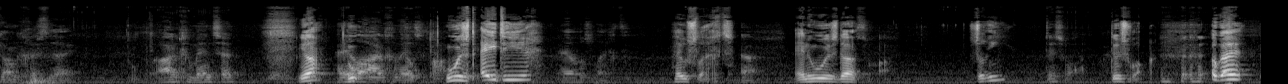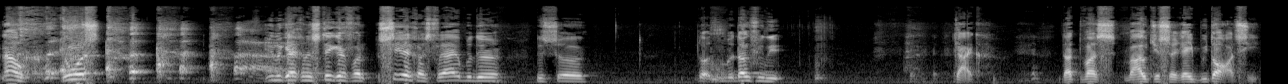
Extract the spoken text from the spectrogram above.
Kankergastvrij. Aardige mensen. Ja? Hele Hoe, aardige mensen. hoe is het eten hier? Heel slecht. Heel slecht. Ja. En hoe is dat? Sorry? Het is waar. Dus waar. Oké, nou, jongens. Jullie krijgen een sticker van zeer gastvrij op de deur. Dus, eh. bedankt voor jullie. Kijk, dat was Woutjes reputatie.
